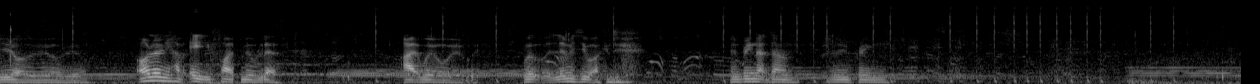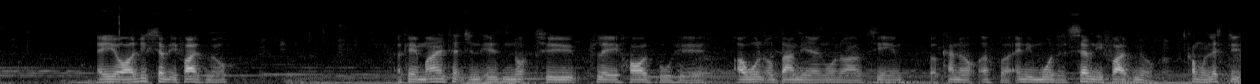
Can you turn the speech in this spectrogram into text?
Yo, yo, yo. I'll only have 85 mil left. Alright, wait, wait, wait, wait. Wait, wait, let me see what I can do. Let me bring that down. Let me bring... Hey, yo, I'll do 75 mil. Okay, my intention is not to play hardball here. I want Aubameyang on our team, but cannot offer any more than 75 mil. Come on, let's do.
